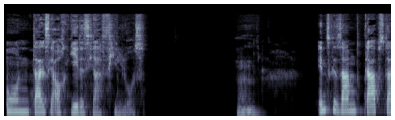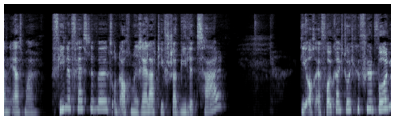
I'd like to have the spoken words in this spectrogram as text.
Und da ist ja auch jedes Jahr viel los. Mhm. Insgesamt gab es dann erstmal viele Festivals und auch eine relativ stabile Zahl, die auch erfolgreich durchgeführt wurden.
